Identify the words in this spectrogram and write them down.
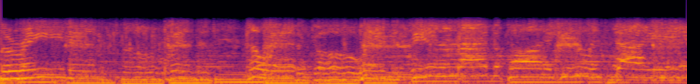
The rain and the snow when there's nowhere to go when you're feeling like a part of you is dying.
